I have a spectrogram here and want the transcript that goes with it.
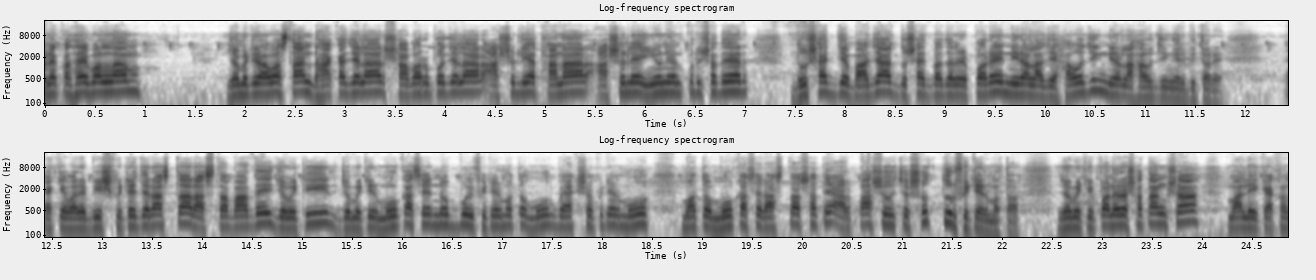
অনেক কথাই বললাম। জমিটির অবস্থান ঢাকা জেলার সাভার উপজেলার আশুলিয়া থানার আশুলিয়া ইউনিয়ন পরিষদের দুসাইজ্যে বাজার দুসাইজ বাজারের পরে নিরালা যে হাউজিং, নিরালা হাউজিংয়ের ভিতরে। একেবারে বিশ ফিটের যে রাস্তা রাস্তা বাদেই জমিটির জমিটির মুখ আছে নব্বই ফিটের মতো মুখ বা একশো ফিটের মুখ মতো মুখ আছে রাস্তার সাথে আর পাশে হচ্ছে সত্তর ফিটের মতো। জমিটি পনেরো শতাংশ, মালিক এখন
